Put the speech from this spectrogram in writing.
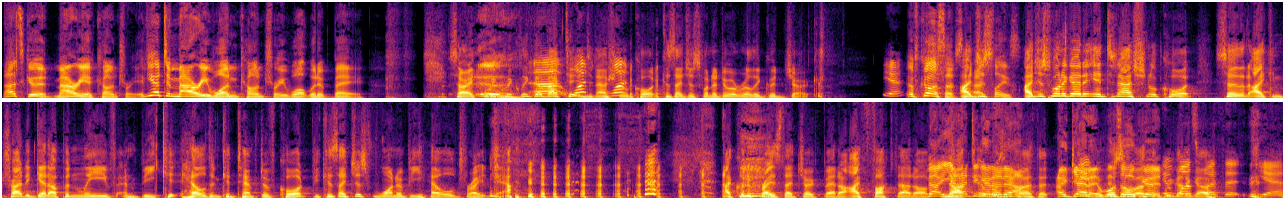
That's good. Marry a country. If you had to marry one country, what would it be? Sorry, can we quickly go Uh, back to what- international what- court because I just want to do a really good joke. Yeah. Of course, I've, I uh, just, please. I just want to go to international court so that I can try to get up and leave and be ki- held in contempt of court because I just want to be held right now. I could have phrased that joke better. I fucked that up. No, you had to get it wasn't out. Worth it. I get it. It It's wasn't all worth good. it. We It gotta was go. worth it. Yeah.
